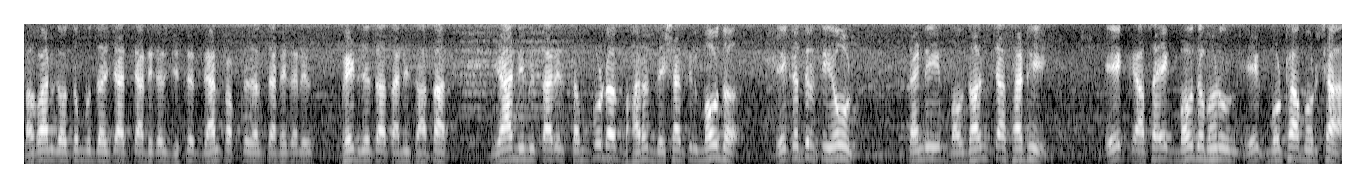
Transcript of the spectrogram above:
भगवान गौतम बुद्धांच्या त्या ठिकाणी जिथे ज्ञान प्राप्त झालं त्या ठिकाणी भेट देतात आणि जातात. या निमित्ताने संपूर्ण भारत देशातील बौद्ध एकत्रित येऊन त्यांनी बौद्धांच्यासाठी एक असा एक बौद्ध म्हणून एक मोठा मोर्चा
